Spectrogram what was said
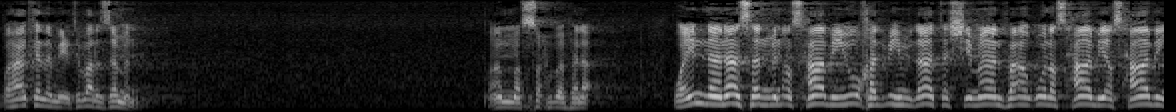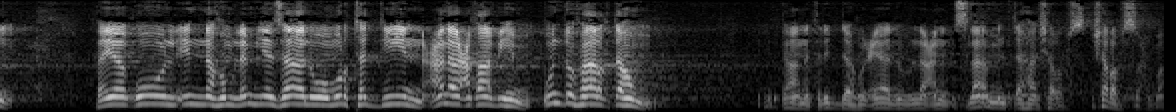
وهكذا باعتبار الزمن. أما الصحبة فلا. وإن ناسا من أصحابي يؤخذ بهم ذات الشمال فأقول أصحابي أصحابي. فيقول إنهم لم يزالوا مرتدين على أعقابهم منذ فارقتهم. إن كانت ردة والعياذ بالله عن الإسلام انتهى شرف, شرف الصحبة.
